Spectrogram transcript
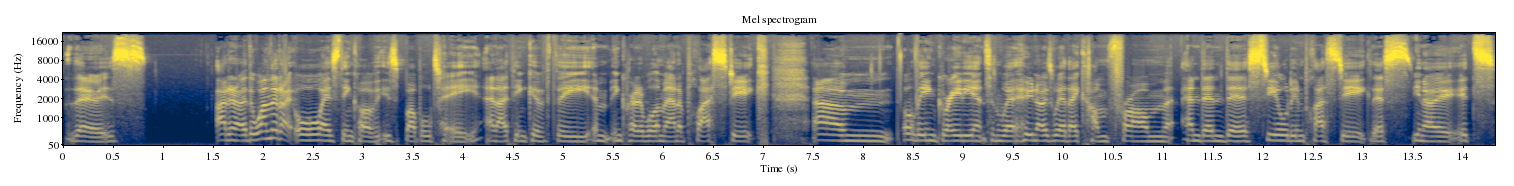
there is I don't know. The one that I always think of is bubble tea, and I think of the incredible amount of plastic, um, all the ingredients, and where who knows where they come from, and then they're sealed in plastic. There's, you know, it's.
